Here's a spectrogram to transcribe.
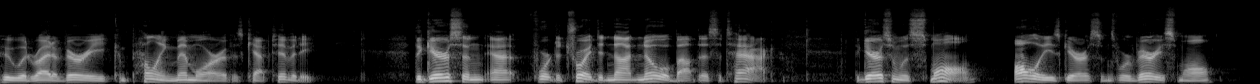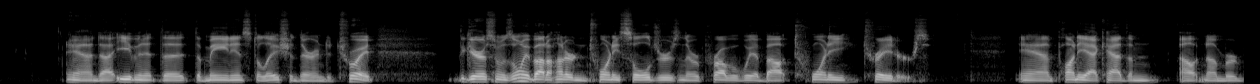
who would write a very compelling memoir of his captivity. The garrison at Fort Detroit did not know about this attack. The garrison was small. All of these garrisons were very small. And uh, even at the, the main installation there in Detroit, the garrison was only about 120 soldiers, and there were probably about 20 traders. And Pontiac had them outnumbered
